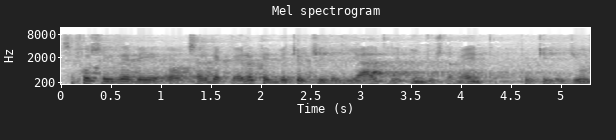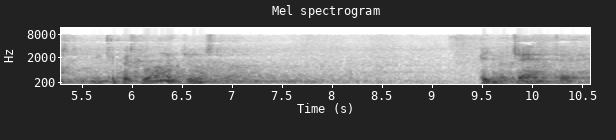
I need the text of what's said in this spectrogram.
Se fosse il re vero sarebbe quello che invece uccide gli altri ingiustamente, che uccide i giusti, mentre quest'uomo è giusto, è innocente.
